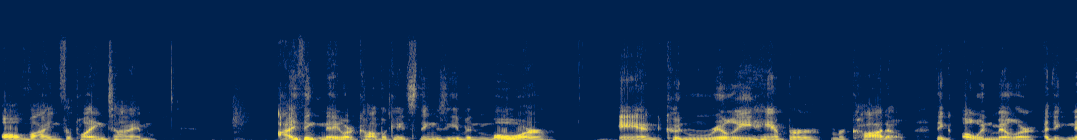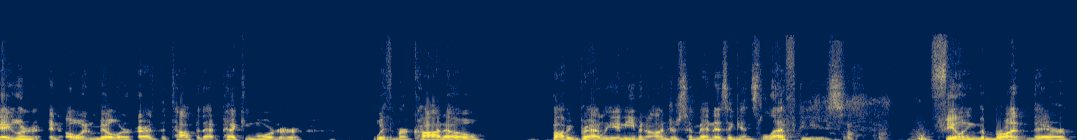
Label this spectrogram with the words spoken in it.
all vying for playing time. I think Naylor complicates things even more and could really hamper Mercado. I think Owen Miller, I think Naylor and Owen Miller are at the top of that pecking order with Mercado, Bobby Bradley, and even Andres Gimenez against lefties feeling the brunt there.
